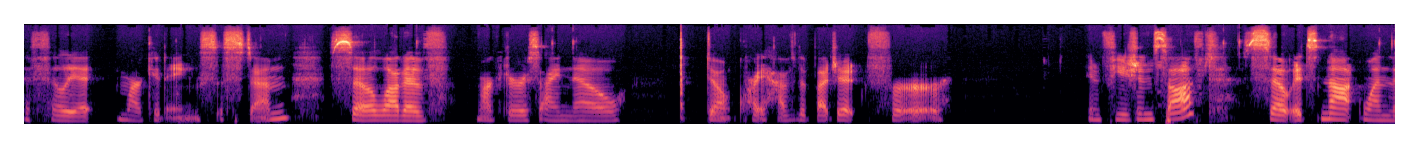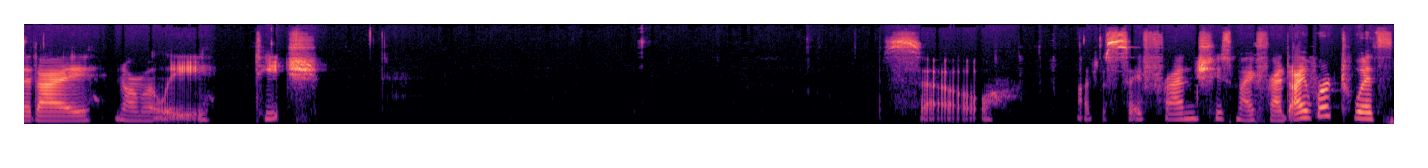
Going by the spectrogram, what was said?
affiliate marketing system. So a lot of marketers I know don't quite have the budget for Infusionsoft, so it's not one that I normally teach. So I'll just say friend, she's my friend. I worked with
